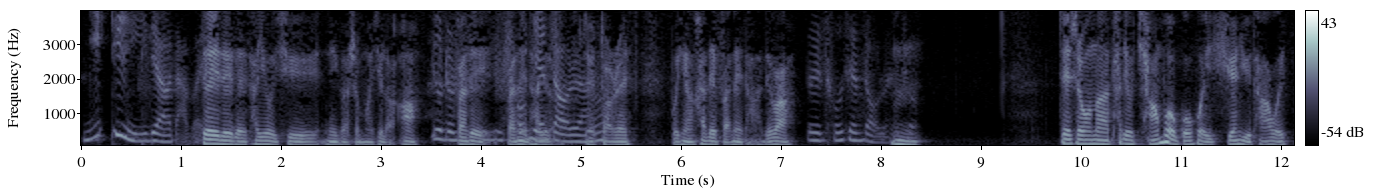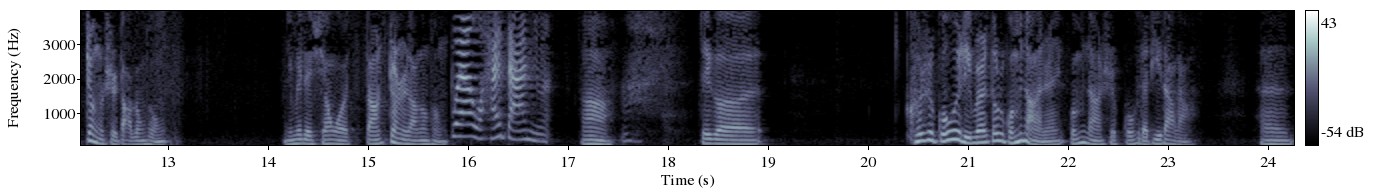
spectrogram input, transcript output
一定一定要打败。，对对对，他又去那个什么去了啊？又得反对反对他对找人不行，还得反对他，对吧？对，筹钱找人去嗯。这时候呢，他就强迫国会选举他为正式大总统。你们得选我当正式大总统。不然我还打你们。啊，这个可是国会里边都是国民党的人，国民党是国会的第一大党，嗯、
